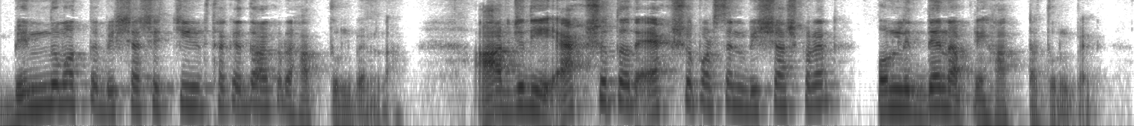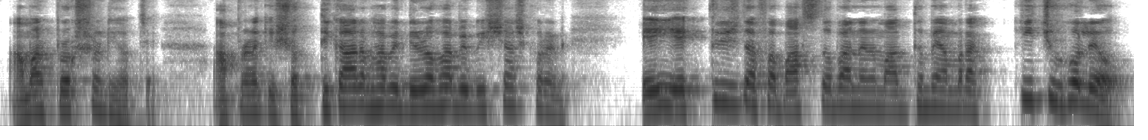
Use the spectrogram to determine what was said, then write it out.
বিন্দুমাত্র বিশ্বাসে চিড় থাকে, দয়া করে হাত তুলবেন না। আর যদি একশো তো একশো পার্সেন্ট বিশ্বাস করেন অনলি দেন আপনি হাতটা তুলবেন। আমার প্রশ্নটি হচ্ছে, আপনারা কি সত্যিকারভাবে, দৃঢ়ভাবে বিশ্বাস করেন? এই একত্রিশ দফা বাস্তবায়নের মাধ্যমে আমরা কিছু হলেও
